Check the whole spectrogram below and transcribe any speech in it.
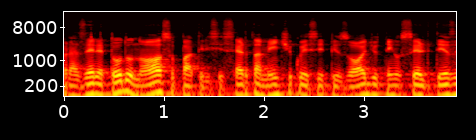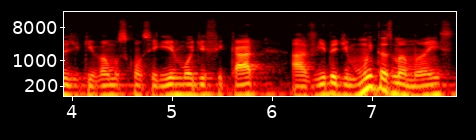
Prazer é todo nosso, Patrícia, e certamente com esse episódio tenho certeza de que vamos conseguir modificar a vida de muitas mamães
